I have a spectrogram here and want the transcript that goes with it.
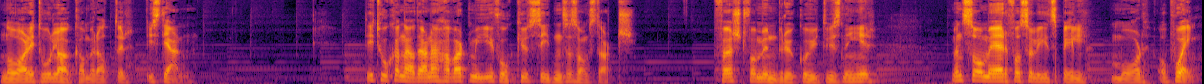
Nå er de to lagkamerater i Stjernen. De to canadierne har vært mye i fokus siden sesongstart. Først for munnbruk og utvisninger, men så mer for solid spill, mål og poeng.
